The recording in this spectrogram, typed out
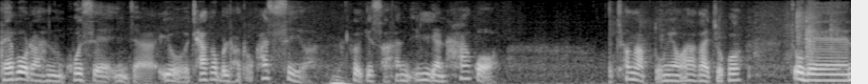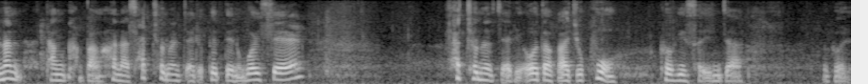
대보라는 곳에 이제 요 작업을 하러 갔어요. 거기서 한 1년 하고 청학동에 와가지고 쪼매는 단칸방 하나 4천 원짜리 그때는 월세 4천 원짜리 얻어가지고 거기서 이제 그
